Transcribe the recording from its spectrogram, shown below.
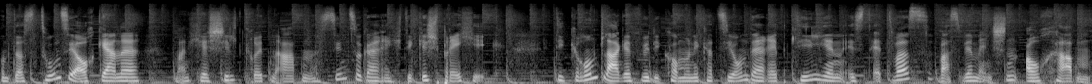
Und das tun sie auch gerne. Manche Schildkrötenarten sind sogar richtig gesprächig. Die Grundlage für die Kommunikation der Reptilien ist etwas, was wir Menschen auch haben.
